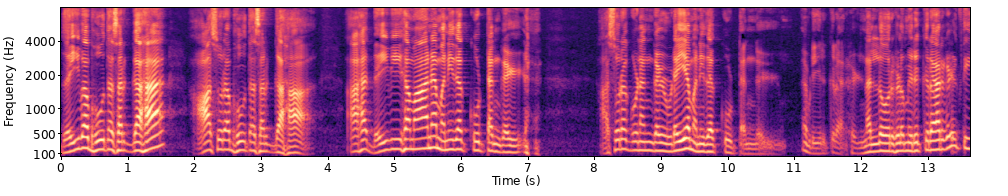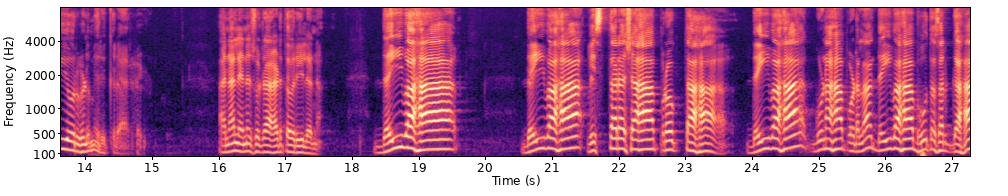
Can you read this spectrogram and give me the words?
தெய்வபூத சர்க்கா ஆசுரபூத சர்க்கா ஆக தெய்வீகமான மனித கூட்டங்கள் அசுர குணங்களுடைய மனித கூட்டங்கள். அப்படி இருக்கிறார்கள். நல்லோர்களும் இருக்கிறார்கள் தீயோர்களும் இருக்கிறார்கள். அதனால் என்ன சொல்கிறார் அடுத்த வரியில்னா தெய்வா தெய்வா விஸ்தரஷா புரோக்தா தெய்வா குணா போடலாம். தெய்வா பூதசர்கா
